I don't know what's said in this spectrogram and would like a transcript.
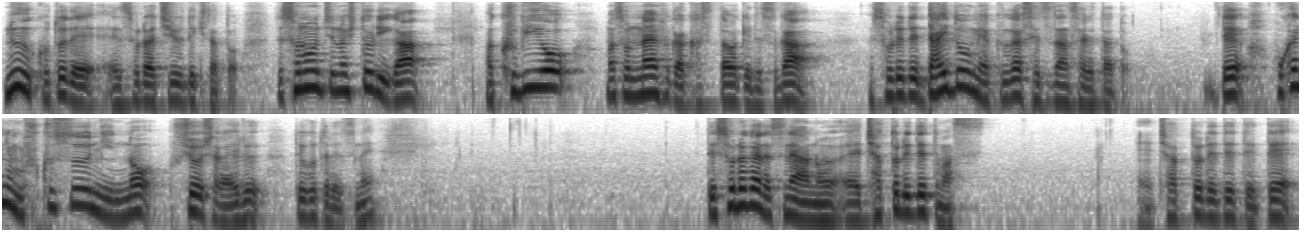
縫うことでそれは治療できたと。でそのうちの1人が、ま首を、ま、そのナイフがかすったわけですが、それで大動脈が切断されたと。で、他にも複数人の負傷者がいるということですね。で、それがですね、あのチャットで出てます。チャットで出てて、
